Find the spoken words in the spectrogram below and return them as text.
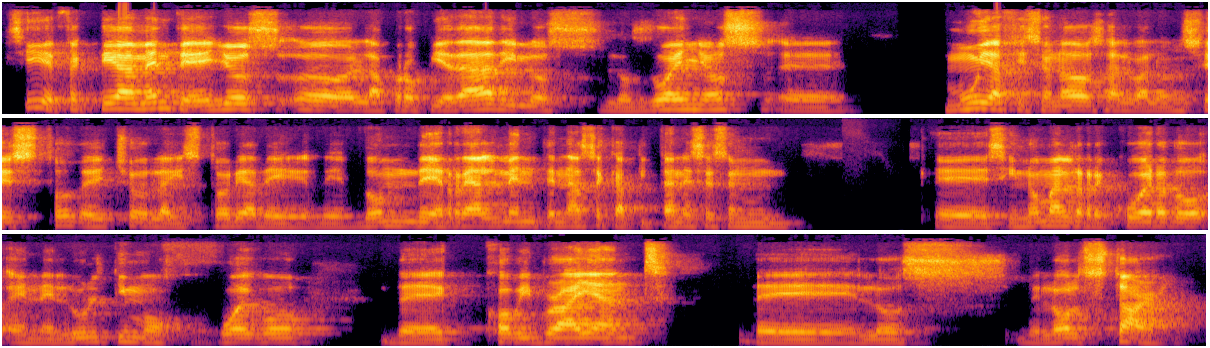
Sí, efectivamente, ellos, uh, la propiedad y los, los dueños, eh, muy aficionados al baloncesto. De hecho, la historia de, de dónde realmente nace Capitanes es en eh, si no mal recuerdo, en el último juego de Kobe Bryant de los, del All Star.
